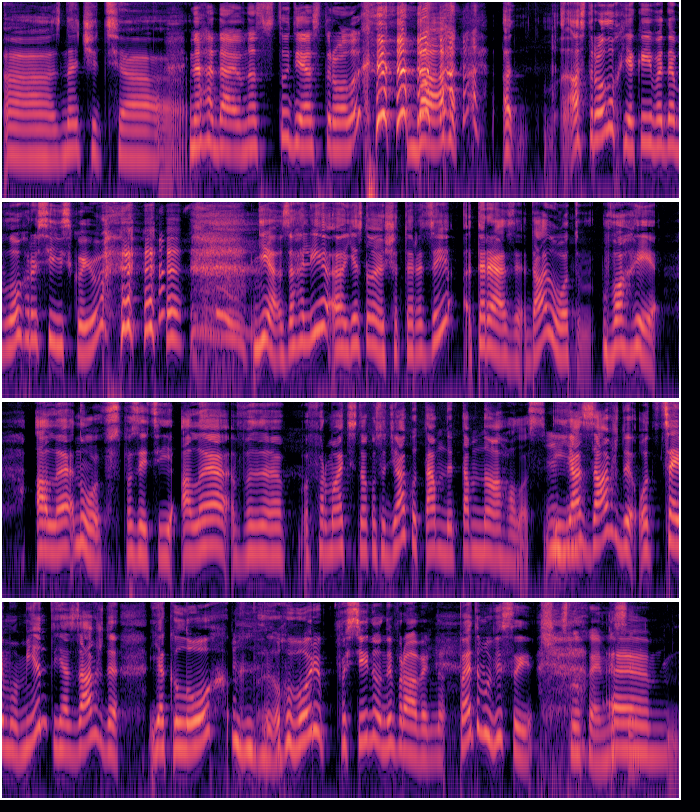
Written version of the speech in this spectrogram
А, значить, а, Нагадаю, у нас в студії астролог. да. Астролог, який веде блог російською. Ні, взагалі, е, я знаю, що Терези, Терези, да, ну, от, ваги. Але ну з позиції, але в форматі знаку зодіаку там не там наголос. Мгм. І я завжди, от цей момент, я завжди як лох говорю постійно неправильно. Поэтому віси. Слухаємо, віси. Ем,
